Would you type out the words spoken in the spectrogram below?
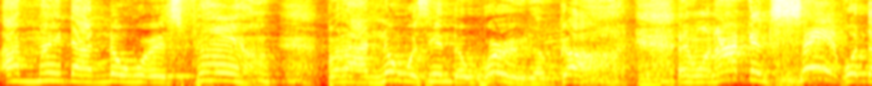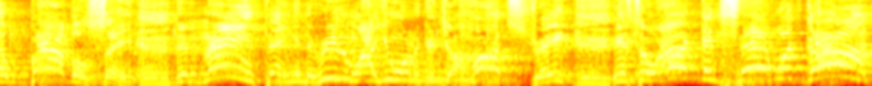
I might not know where it's found, but I know it's in the Word of God. And when I can say what the Bible say, the main thing and the reason why you want to get your heart straight is so I can say what God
